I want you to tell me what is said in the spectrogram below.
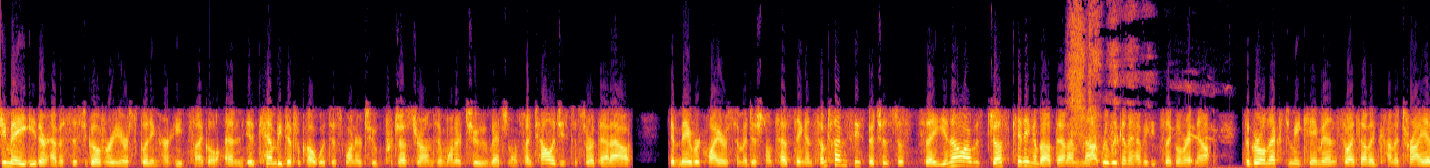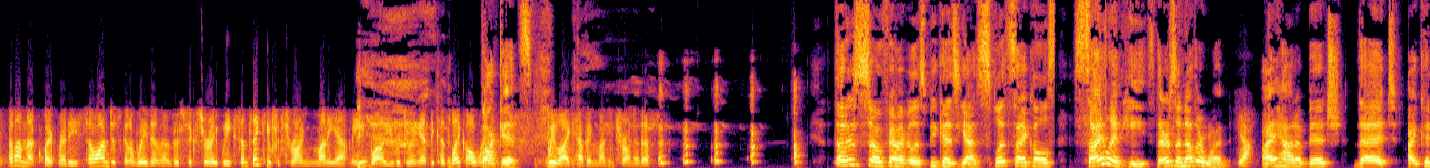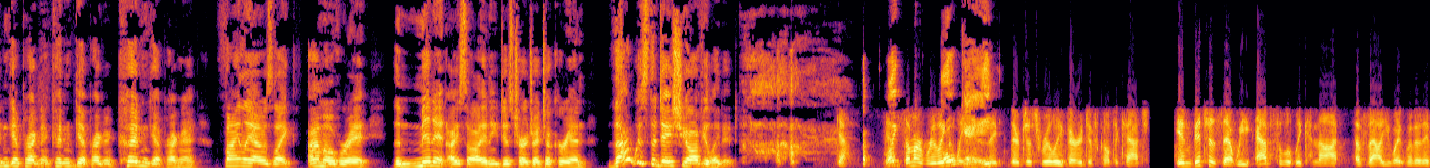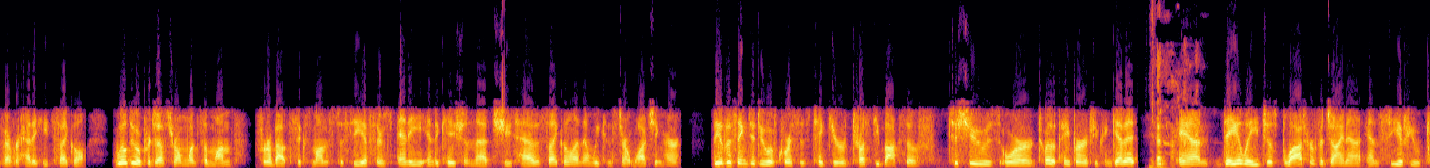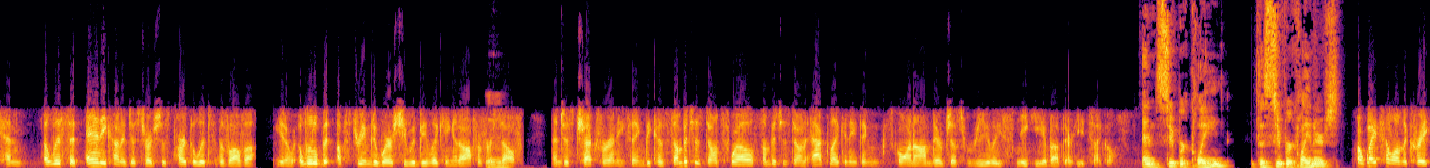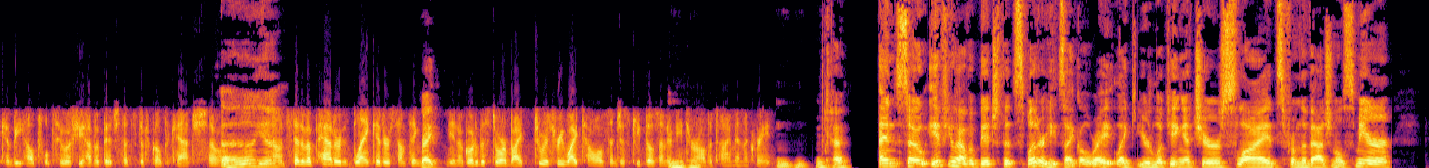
she may either have a cystic ovary or splitting her heat cycle. And it can be difficult with just one or two progesterones and one or two vaginal cytologies to sort that out. It may require some additional testing. And sometimes these bitches just say, you know, I was just kidding about that. I'm not really going to have a heat cycle right now. The girl next to me came in, so I thought I'd kind of try it, but I'm not quite ready, so I'm just going to wait another six or eight weeks. And thank you for throwing money at me while you were doing it, because like all women, buckets, we like having money thrown at us. that is so fabulous because yes, split cycles, silent heats. There's another one. Yeah. I had a bitch that I couldn't get pregnant, couldn't get pregnant, couldn't get pregnant. Finally, I was like, I'm over it. The minute I saw any discharge, I took her in. That was the day she ovulated. yeah. yeah. Like, some are really okay. clean. They, they're just really very difficult to catch. In bitches that we absolutely cannot evaluate whether they've ever had a heat cycle, we'll do a progesterone once a month for about six months to see if there's any indication that she's had a cycle, and then we can start watching her. The other thing to do, of course, is take your trusty box of tissues or toilet paper if you can get it, and daily just blot her vagina and see if you can elicit any kind of discharge. Just part the lips of the vulva, you know, a little bit upstream to where she would be licking it off of herself. Mm. And just check for anything because some bitches don't swell, some bitches don't act like anything's going on. They're just really sneaky about their heat cycles. And super clean. The super cleaners. A white towel on the crate can be helpful too if you have a bitch that's difficult to catch. So, uh, yeah. you know, instead of a patterned blanket or something, right. you know, go to the store, buy two or three white towels, and just keep those underneath mm-hmm. her all the time in the crate. Mm-hmm. Okay. And so if you have a bitch that splitter heat cycle, right? Like you're looking at your slides from the vaginal smear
